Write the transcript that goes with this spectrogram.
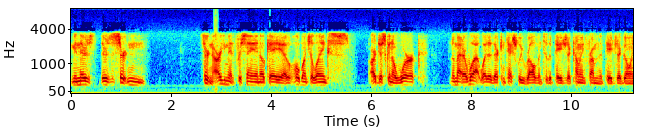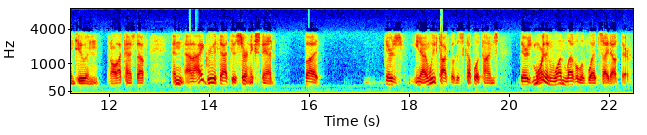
I mean, there's there's a certain certain argument for saying, okay, a whole bunch of links are just going to work no matter what, whether they're contextually relevant to the page they're coming from, the page they're going to, and and all that kind of stuff. And and I agree with that to a certain extent, but there's you know, and we've talked about this a couple of times. There's more than one level of website out there,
